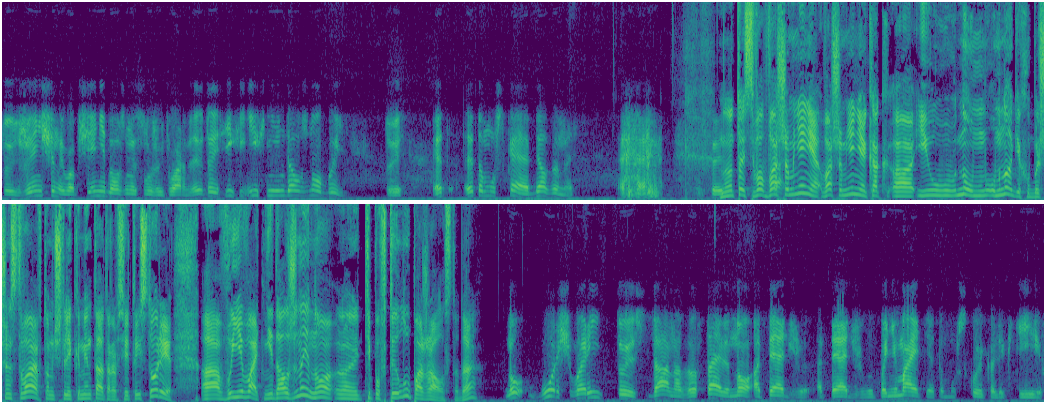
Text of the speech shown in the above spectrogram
То есть женщины вообще не должны служить в армии. То есть их, их не должно быть. То есть это, это мужская обязанность. Ну, то есть ваше мнение, ваше мнение, как э, и у, ну, у многих, у большинства, в том числе и комментаторов всей этой истории, э, воевать не должны, но э, типа в тылу, пожалуйста, да? Ну, борщ варить, то есть, да, на заставе, но опять же, опять же, вы понимаете, это мужской коллектив,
